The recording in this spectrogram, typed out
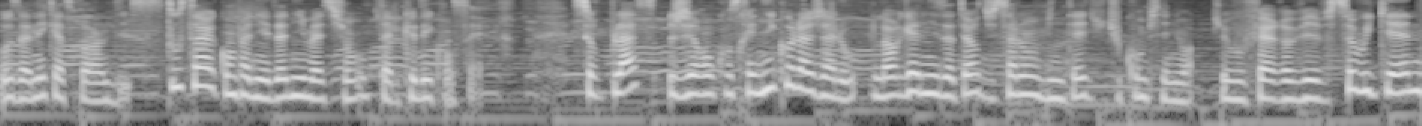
aux années 90. Tout ça accompagné d'animations telles que des concerts. Sur place, j'ai rencontré Nicolas Jalot, l'organisateur du salon vintage du Compiègnois. Je vais vous faire revivre ce week-end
